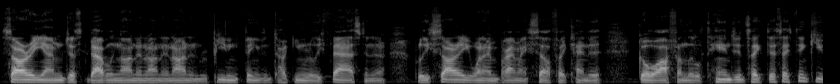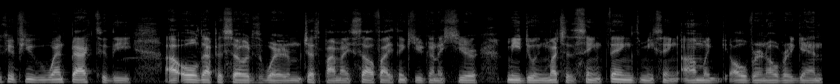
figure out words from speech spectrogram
sorry, I'm just babbling on and on and on and repeating things and talking really fast. And uh, really sorry when I'm by myself, I kind of go off on little tangents like this. I think you, if you went back to the uh, old episodes where I'm just by myself, I think you're going to hear me doing much of the same things, me saying um over and over again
